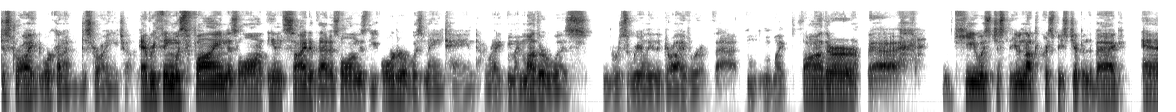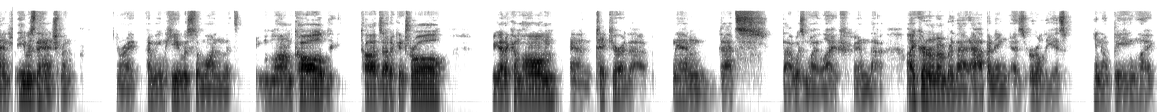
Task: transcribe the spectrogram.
destroy, work on destroying each other. Everything was fine as long inside of that, as long as the order was maintained. Right, my mother was was really the driver of that. My father. Uh, he was just he was not the crispiest chip in the bag and he was the henchman right i mean he was the one that mom called todd's out of control you got to come home and take care of that and that's that was my life and uh, i can remember that happening as early as you know being like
